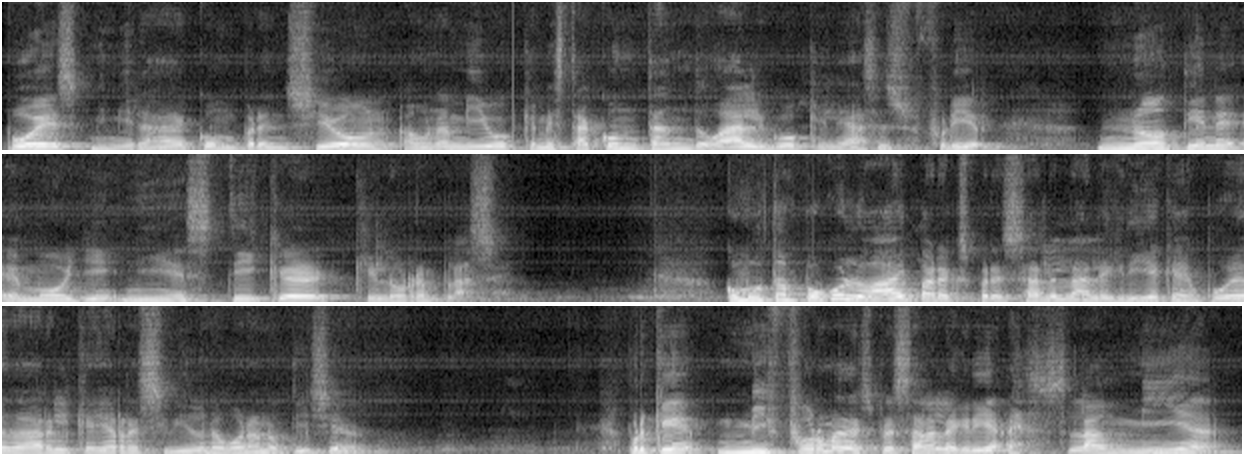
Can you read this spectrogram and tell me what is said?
Pues mi mirada de comprensión a un amigo que me está contando algo que le hace sufrir no tiene emoji ni sticker que lo reemplace. Como tampoco lo hay para expresarle la alegría que me puede dar el que haya recibido una buena noticia. Porque mi forma de expresar alegría es la mía,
